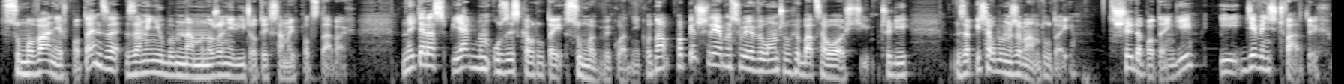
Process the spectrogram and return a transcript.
sumowanie w potędze zamieniłbym na mnożenie liczb o tych samych podstawach. No i teraz jakbym uzyskał tutaj sumę w wykładniku? No po pierwsze ja bym sobie wyłączył chyba całości, czyli zapisałbym, że mam tutaj 3 do potęgi i 9 czwartych.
